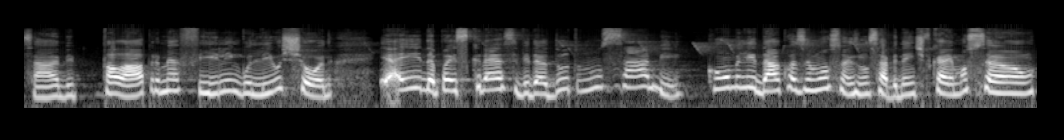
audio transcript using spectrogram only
sabe? Falar para minha filha engolir o choro. E aí depois cresce, vida adulta, não sabe como lidar com as emoções, não sabe identificar a emoção,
